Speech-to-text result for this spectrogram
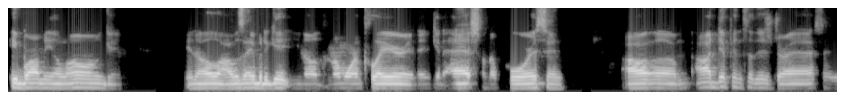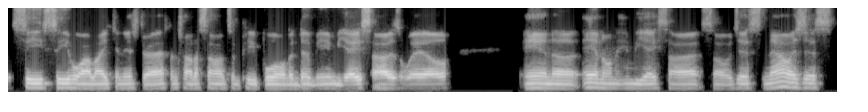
he brought me along, and you know I was able to get you know the number one player, and then get Ashlon of course, and I'll um, I'll dip into this draft and see see who I like in this draft and try to sign some people on the WNBA side as well, and uh and on the NBA side. So just now it's just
